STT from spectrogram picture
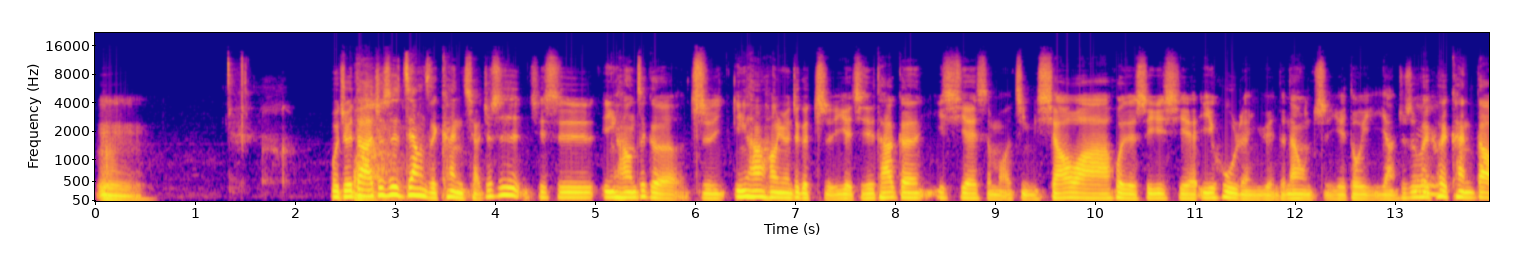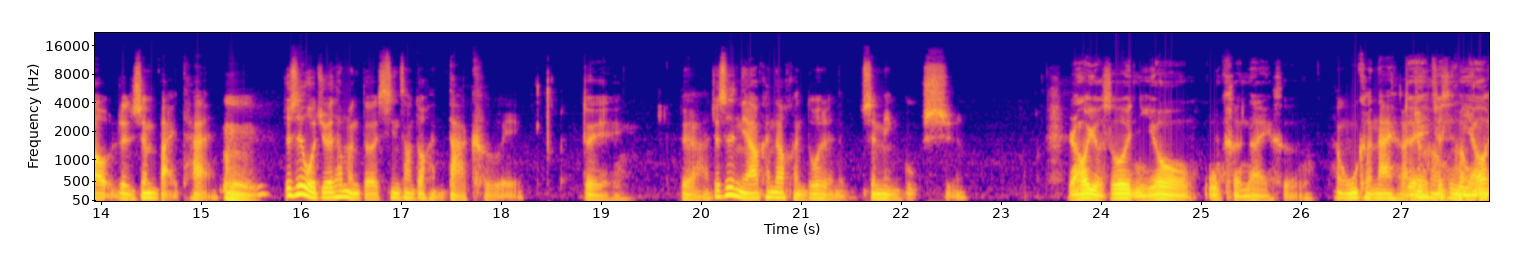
嗯，我觉得啊，就是这样子看起来，就是其实银行这个职，银行行员这个职业，其实它跟一些什么警消啊，或者是一些医护人员的那种职业都一样，就是会、嗯。会看到人生百态。嗯。就是我觉得他们的心脏都很大颗诶、对。对啊，就是你要看到很多人的生命故事，然后有时候你又无可奈何，很无可奈何，对，就就是你要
